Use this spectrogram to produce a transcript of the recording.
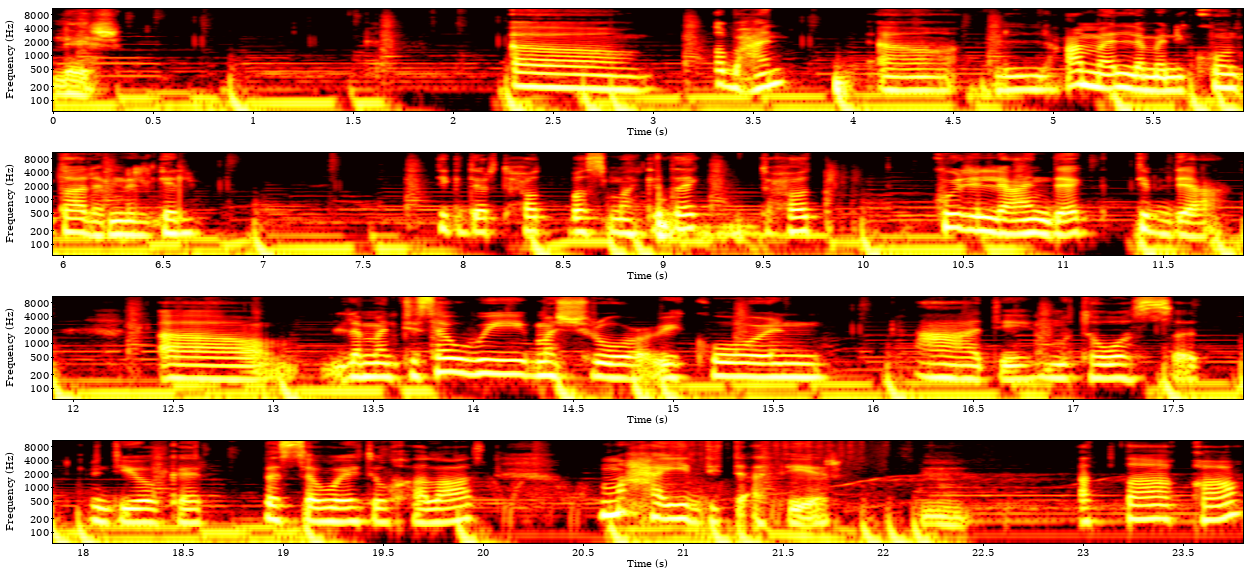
ليش؟ آه طبعا آه العمل لما يكون طالع من القلب. تقدر تحط بصمة كده تحط كل اللي عندك تبدع. آه لما تسوي مشروع يكون عادي متوسط مديوكر بس سويته وخلاص ما حيدي تأثير. الطاقة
